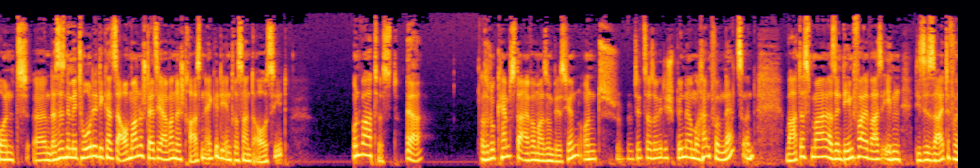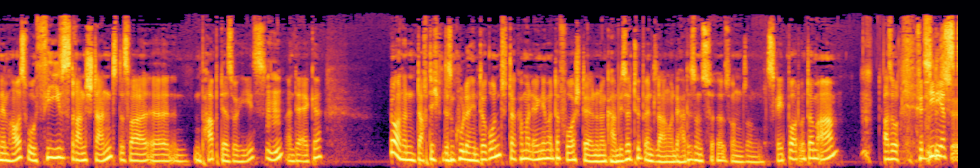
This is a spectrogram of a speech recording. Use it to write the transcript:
Und ähm, das ist eine Methode, die kannst du auch machen. Du stellst dich einfach eine Straßenecke, die interessant aussieht und wartest. Ja. Also du campst da einfach mal so ein bisschen und sitzt da so wie die Spinne am Rand vom Netz und wartest mal. Also in dem Fall war es eben diese Seite von dem Haus, wo Thieves dran stand. Das war äh, ein Pub, der so hieß, an der Ecke. Ja, und dann dachte ich, das ist ein cooler Hintergrund, da kann man irgendjemand davor stellen. Und dann kam dieser Typ entlang und der hatte so ein, so ein, so ein Skateboard unterm Arm. Also für die, die jetzt,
